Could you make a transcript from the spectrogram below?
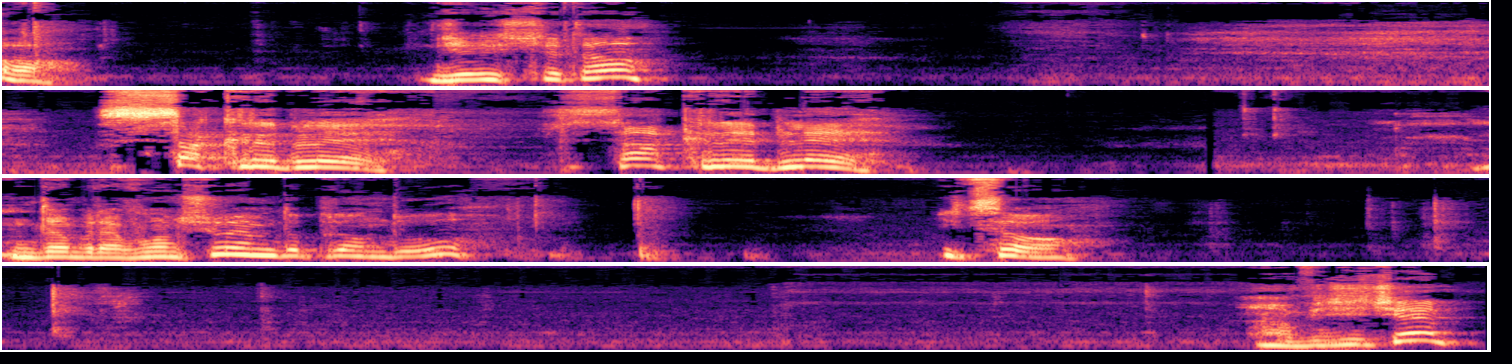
O! Widzieliście to? Sacre bleu! Sacre bleu! Dobra, włączyłem do prądu. I co? A widzicie?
